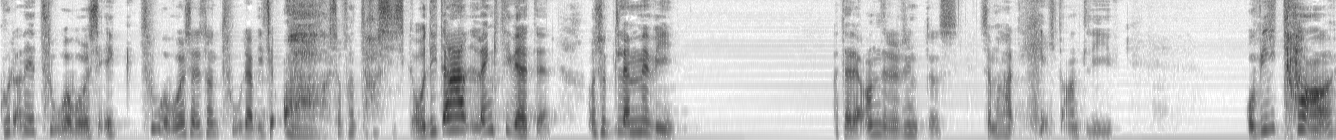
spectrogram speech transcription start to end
hvordan er troa vår? Troa vår er en sånn tro der vi sier 'Å, så fantastisk'. Og dette der lengter vi etter. Og så glemmer vi at det er andre rundt oss som har et helt annet liv. Og vi tar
